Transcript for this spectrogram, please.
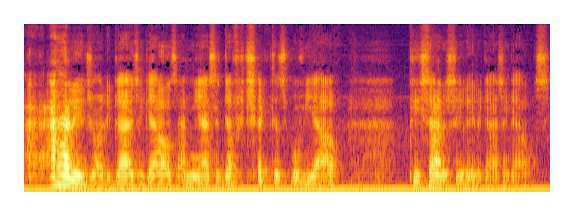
I, I highly enjoyed it, guys and gals. I mean, I should definitely check this movie out. Peace out and see you later, guys and gals.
